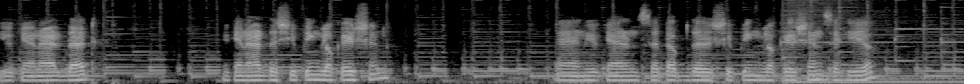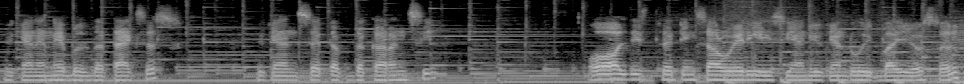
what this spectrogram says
you can add that. You can add the shipping location. And you can set up the shipping locations here. You can enable the taxes. You can set up the currency all these settings are very easy and you can do it by yourself.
